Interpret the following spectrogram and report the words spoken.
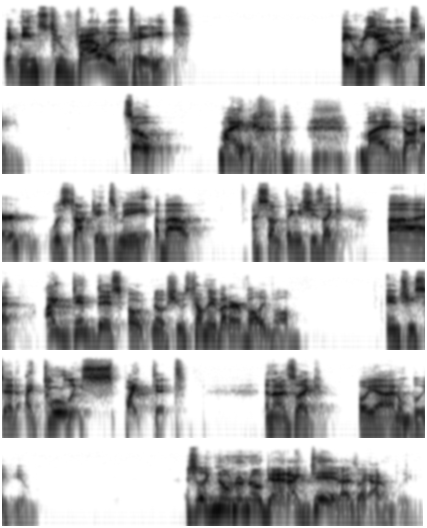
It means to validate a reality. So my my daughter was talking to me about something, and she's like, uh, "I did this." Oh no, she was telling me about her volleyball, and she said, "I totally spiked it," and I was like, "Oh yeah, I don't believe you." And she's like, "No, no, no, Dad, I did." I was like, "I don't believe you,"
